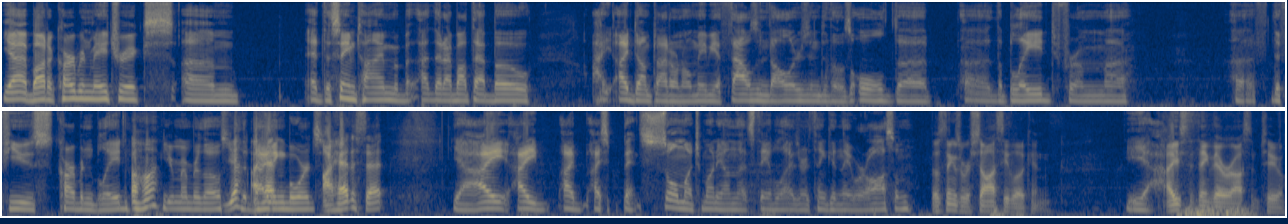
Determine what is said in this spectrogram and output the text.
Yeah, I bought a carbon matrix. Um, at the same time that I bought that bow, I, I dumped I don't know maybe a thousand dollars into those old uh, uh, the blade from uh, uh, the Fuse carbon blade. Uh huh. You remember those? Yeah, the I had- diving boards. I had a set. Yeah, I, I I I spent so much money on that stabilizer, thinking they were awesome. Those things were saucy looking. Yeah, I used to think they were awesome too.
